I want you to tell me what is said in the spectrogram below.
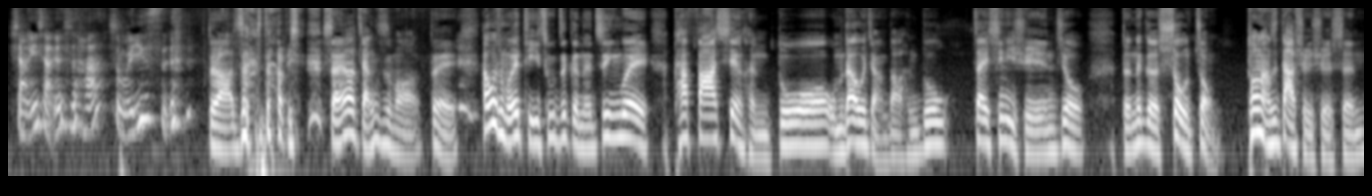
想一想又是哈什么意思？对啊，这到底想要讲什么？对，他为什么会提出这个呢？是因为他发现很多，我们待会会讲到很多在心理学研究的那个受众，通常是大学学生，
